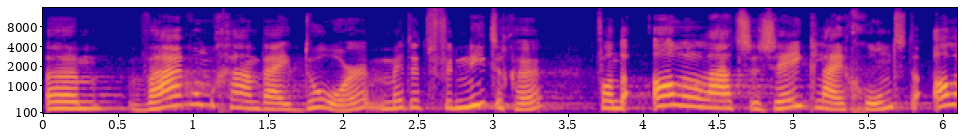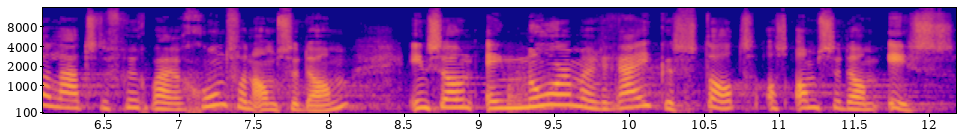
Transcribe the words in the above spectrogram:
Um, waarom gaan wij door met het vernietigen van de allerlaatste zeekleigrond, de allerlaatste vruchtbare grond van Amsterdam, in zo'n enorme rijke stad als Amsterdam is,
